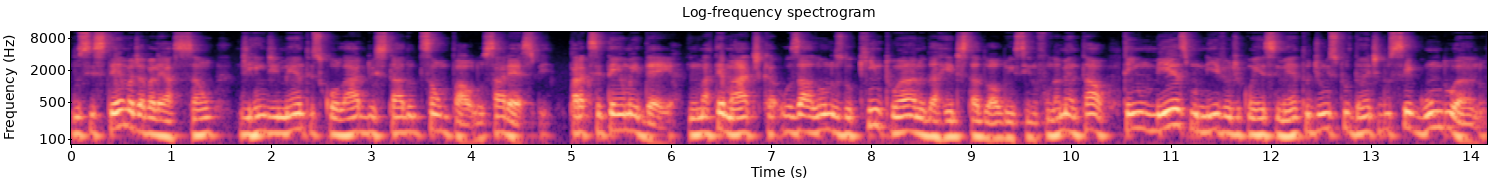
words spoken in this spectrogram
do Sistema de Avaliação de Rendimento Escolar do Estado de São Paulo, SARESP. Para que se tenha uma ideia, em matemática, os alunos do quinto ano da rede estadual do ensino fundamental têm o mesmo nível de conhecimento de um estudante do segundo ano.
